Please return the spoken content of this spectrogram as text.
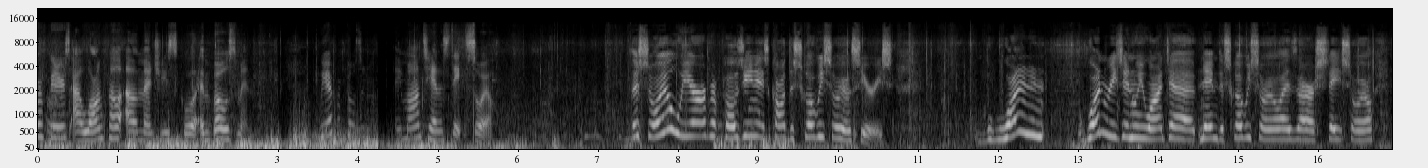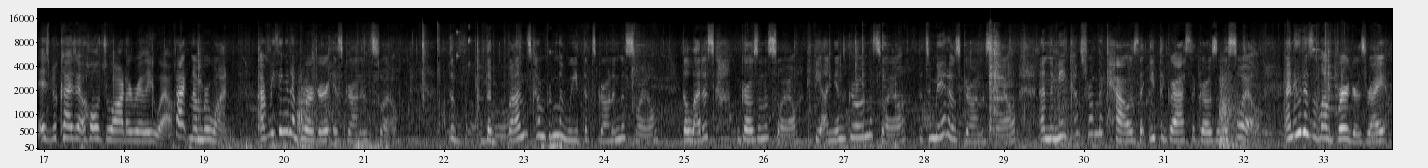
at Longfellow Elementary School in Bozeman. We are proposing a Montana state soil. The soil we are proposing is called the Scobey Soil Series. One one reason we want to name the Scobey soil as our state soil is because it holds water really well. Fact number one everything in a burger is grown in soil. The, the buns come from the wheat that's grown in the soil, the lettuce grows in the soil, the onions grow in the soil, the tomatoes grow in the soil, and the meat comes from the cows that eat the grass that grows in the soil. And who doesn't love burgers, right?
